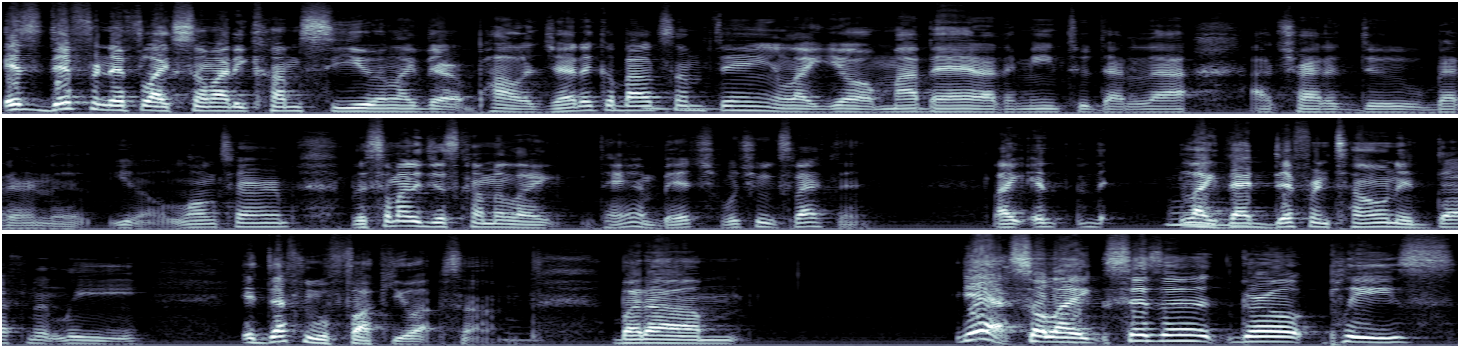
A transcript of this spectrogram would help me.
it's different if like somebody comes to you and like they're apologetic about something and like yo my bad I didn't mean to da da da. I try to do better in the you know long term. But if somebody just coming like damn bitch what you expecting? Like it th- like that different tone it definitely it definitely will fuck you up some. But um yeah so like SZA girl please.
